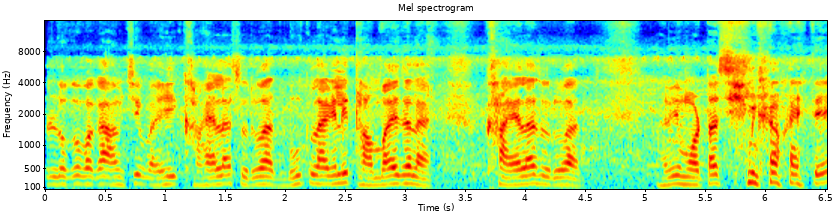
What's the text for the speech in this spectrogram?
लोक बघा आमची बाई खायला सुरुवात. भूक लागली थांबायचं नाही. खायला सुरुवात. आणि मोठा सीन काय माहिती आहे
